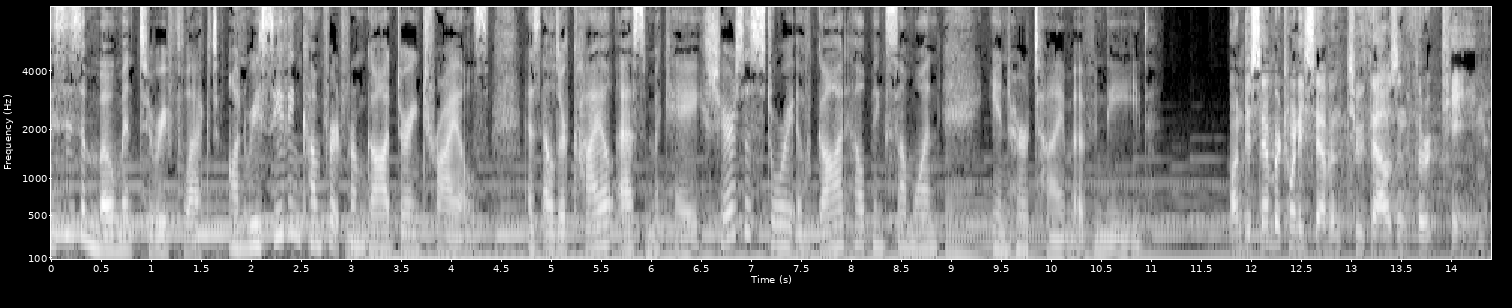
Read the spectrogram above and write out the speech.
This is a moment to reflect on receiving comfort from God during trials, as Elder Kyle S. McKay shares a story of God helping someone in her time of need. On December 27, 2013,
